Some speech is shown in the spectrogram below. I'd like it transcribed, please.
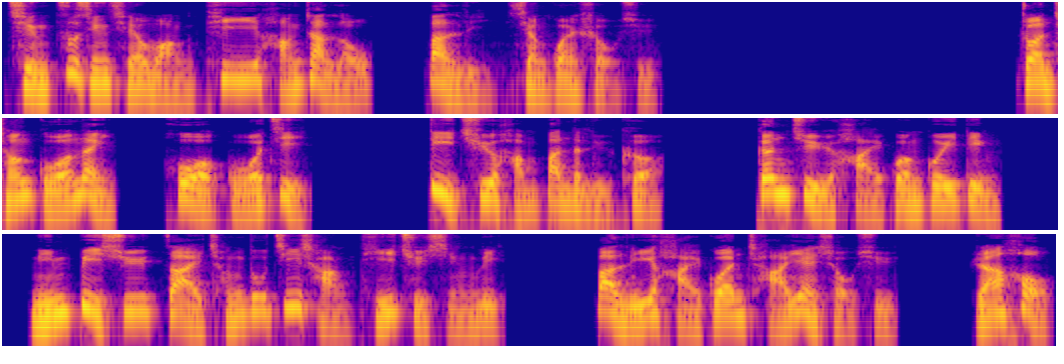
请自行前往 T 一航站楼办理相关手续。转乘国内或国际、地区航班的旅客，根据海关规定，您必须在成都机场提取行李，办理海关查验手续。然后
